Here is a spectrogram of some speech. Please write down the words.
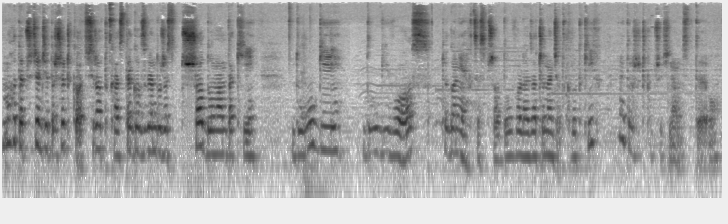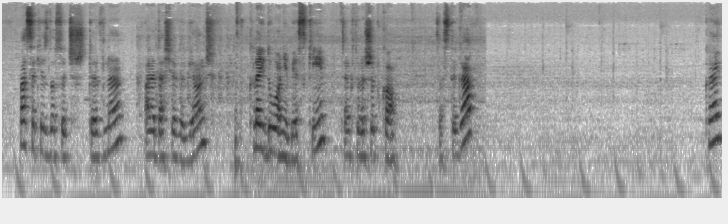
Mam ochotę przyciąć je troszeczkę od środka, z tego względu, że z przodu mam taki długi, długi włos, czego nie chcę z przodu. Wolę zaczynać od krótkich. No i troszeczkę przycinam z tyłu. Pasek jest dosyć sztywny, ale da się wygiąć. Klej duo niebieski, ten, który szybko zastyga. Ok,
